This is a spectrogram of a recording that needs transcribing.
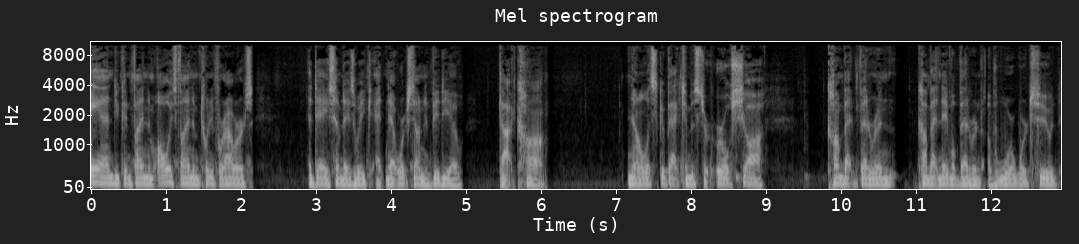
And you can find them, always find them 24 hours a day, seven days a week at networksoundandvideo.com. Now let's go back to Mr. Earl Shaw, combat veteran, combat naval veteran of World War II. And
